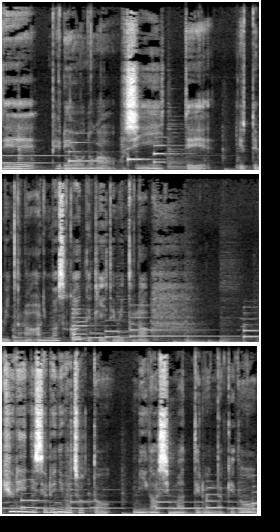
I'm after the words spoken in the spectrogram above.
でピュレ用のが欲しいって言ってみたら「ありますか?」って聞いてみたらピュレにするにはちょっと身が締まってるんだけど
